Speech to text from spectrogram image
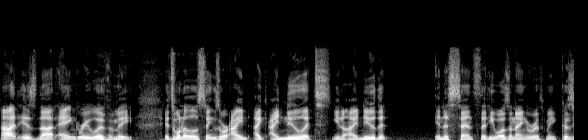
God is not angry with me. It's one of those things where I, I, I knew it. You know, I knew that in a sense that he wasn't angry with me because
